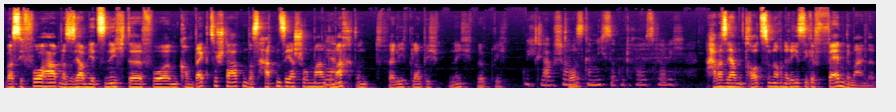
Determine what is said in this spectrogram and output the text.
was sie vorhaben. Also sie haben jetzt nicht äh, vor, ein Comeback zu starten. Das hatten sie ja schon mal ja. gemacht und verlief, glaube ich, nicht wirklich. Ich glaube schon, toll. das kam nicht so gut raus, glaube ich. Aber sie haben trotzdem noch eine riesige Fangemeinde.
